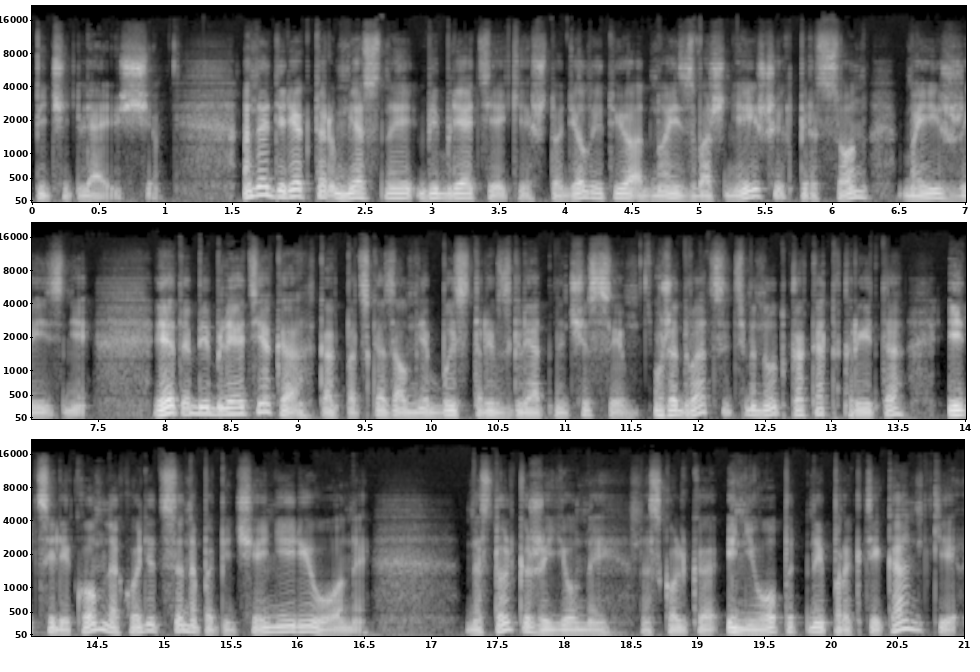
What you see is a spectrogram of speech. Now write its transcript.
впечатляюще. Она директор местной библиотеки, что делает ее одной из важнейших персон в моей жизни. И эта библиотека, как подсказал мне быстрый взгляд на часы, уже 20 минут как открыта и целиком находится на попечении Рионы настолько же юной, насколько и неопытной практикантки,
